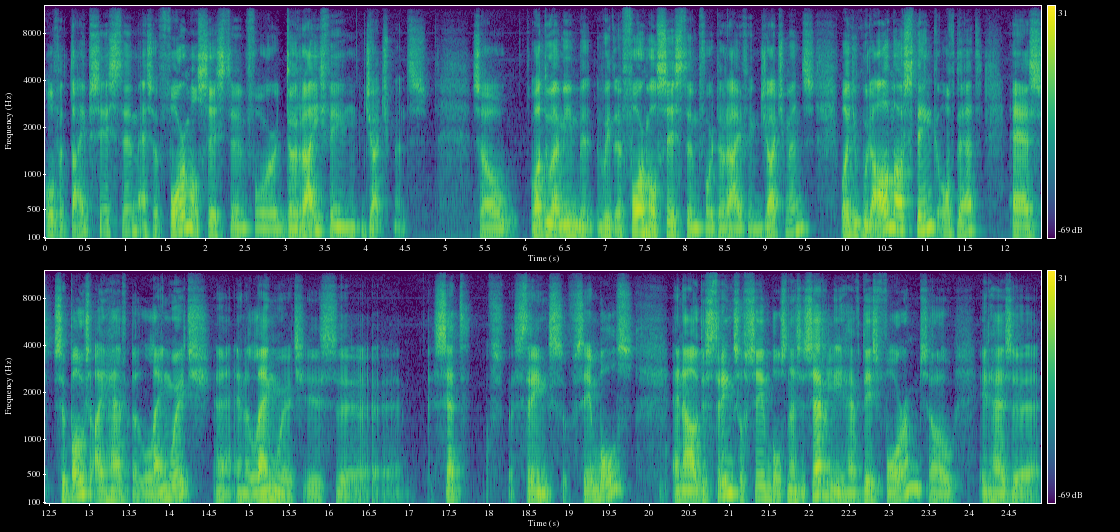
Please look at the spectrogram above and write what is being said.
of a type system as a formal system for deriving judgments. So what do I mean with a formal system for deriving judgments? Well, you could almost think of that as suppose I have a language, eh, and a language is uh, set of strings of symbols. And now the strings of symbols necessarily have this form, so it has a,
